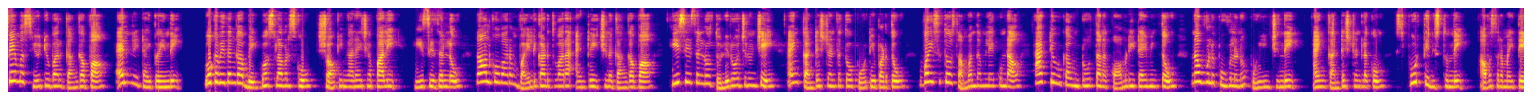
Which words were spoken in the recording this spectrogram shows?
famous YouTuber Gangavva eliminate అయిపోయింది. ఒక విధంగా బిగ్ బాస్ లవర్స్కు షాకింగ్ అనే చెప్పాలి. ఈ సీజన్లో నాలుగో వారం వైల్డ్ కార్డ్ ద్వారా ఎంట్రీ ఇచ్చిన గంగవ్వ ఈ సీజన్లో తొలి రోజు నుంచే యంగ్ కంటెస్టెంట్లతో పోటీ పడుతూ వయసుతో సంబంధం లేకుండా యాక్టివ్గా ఉంటూ తన కామెడీ టైమింగ్తో నవ్వుల పువ్వులను పూయించింది. అండ్ కంటెస్టెంట్లకు స్ఫూర్తినిస్తుంది. అవసరమైతే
